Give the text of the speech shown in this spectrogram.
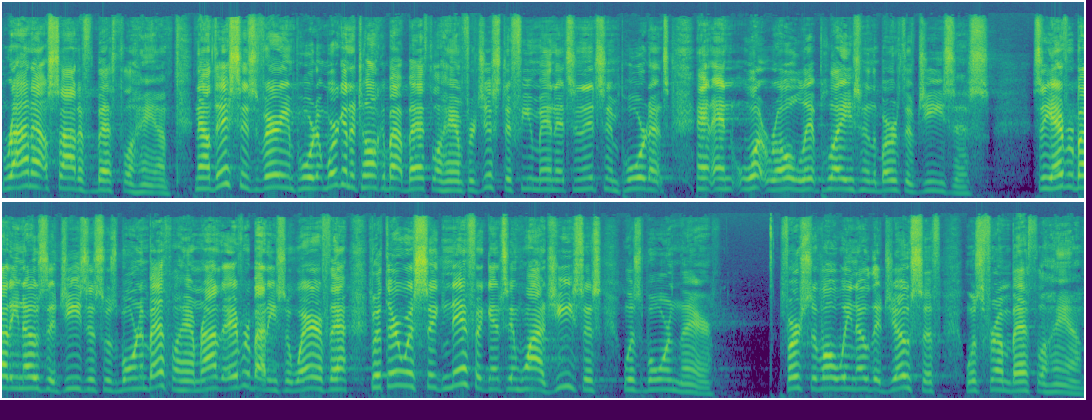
right outside of Bethlehem. Now this is very important. We're going to talk about Bethlehem for just a few minutes and its importance and, and what role it plays in the birth of Jesus. See, everybody knows that Jesus was born in Bethlehem, right? Everybody's aware of that. But there was significance in why Jesus was born there. First of all, we know that Joseph was from Bethlehem.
